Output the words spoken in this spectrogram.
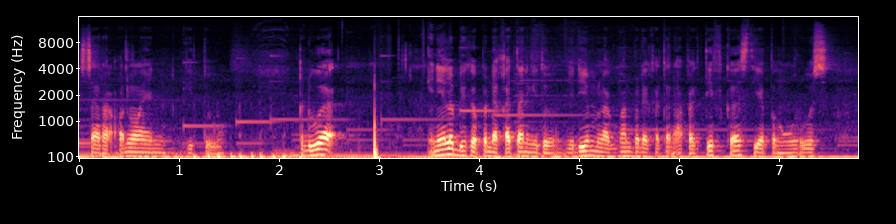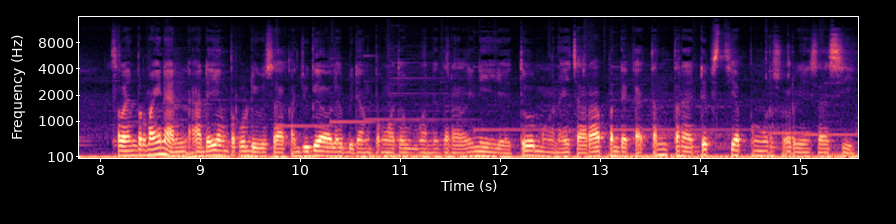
secara online gitu kedua ini lebih ke pendekatan gitu jadi melakukan pendekatan afektif ke setiap pengurus Selain permainan, ada yang perlu diusahakan juga oleh bidang penguatan hubungan internal ini, yaitu mengenai cara pendekatan terhadap setiap pengurus organisasi.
